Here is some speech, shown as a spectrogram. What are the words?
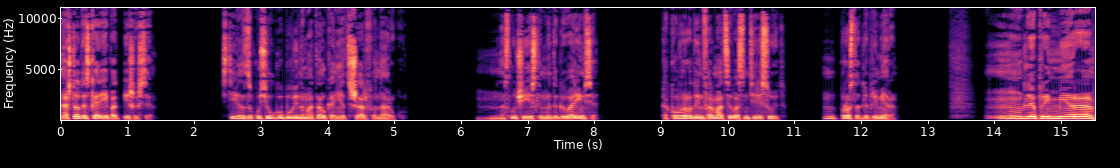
На что ты скорее подпишешься? Стивен закусил губу и намотал конец шарфа на руку. На случай, если мы договоримся. Какого рода информация вас интересует? Просто для примера. Ну, для примера,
